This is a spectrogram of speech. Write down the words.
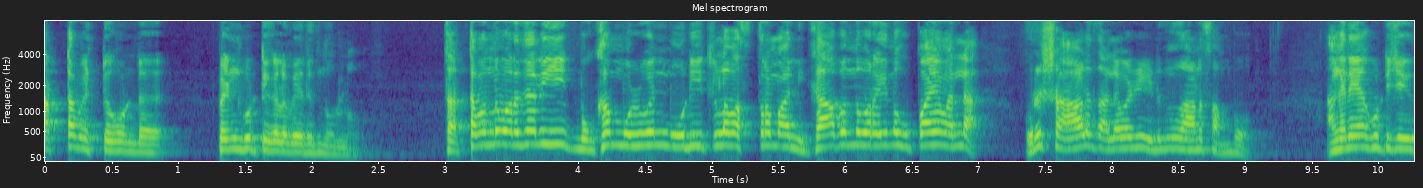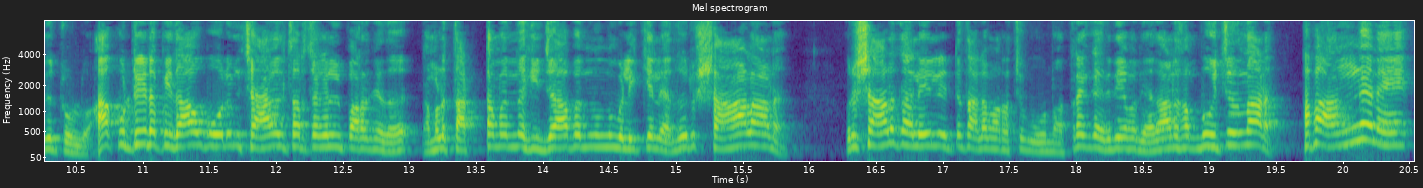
തട്ടമിട്ടുകൊണ്ട് പെൺകുട്ടികൾ വരുന്നുള്ളൂ. തട്ടമെന്ന് പറഞ്ഞാൽ ഈ മുഖം മുഴുവൻ മൂടിയിട്ടുള്ള വസ്ത്രം ആ നിഖാബ് എന്ന് പറയുന്ന കുപ്പായമല്ല. ഒരു ഷാൾ തലവഴി ഇടുന്നതാണ് സംഭവം. അങ്ങനെ ആ കുട്ടി ചെയ്തിട്ടുള്ളൂ. ആ കുട്ടിയുടെ പിതാവ് പോലും ചാനൽ ചർച്ചകളിൽ പറഞ്ഞത് നമ്മൾ തട്ടമെന്ന് ഹിജാബ് എന്നൊന്നും വിളിക്കല്ലേ? അതൊരു ഷാളാണ്. ഒരു ഷാൾ തലയിൽ ഇട്ട് തല മറച്ചു പോകുന്നു. അത്രയും കരുതിയാൽ മതി. അതാണ് സംഭവിച്ചതെന്നാണ്. അപ്പം അങ്ങനെ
